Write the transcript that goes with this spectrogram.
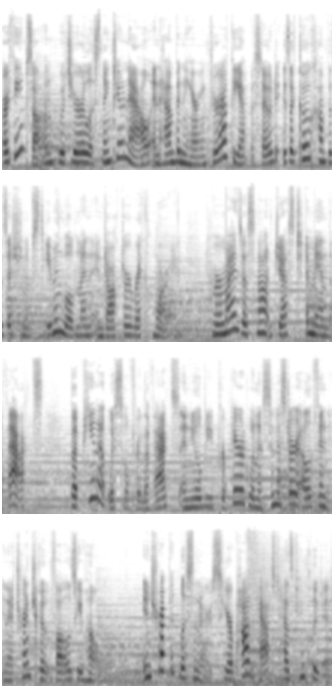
Our theme song, which you are listening to now and have been hearing throughout the episode, is a co composition of Steven Goldman and Dr. Rick Mooring, who reminds us not just to demand the facts, but peanut whistle for the facts, and you'll be prepared when a sinister elephant in a trench coat follows you home. Intrepid listeners, your podcast has concluded.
